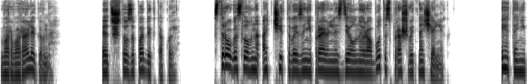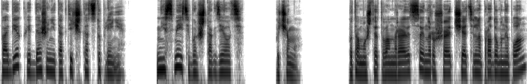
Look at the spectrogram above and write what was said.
«Варвара Олеговна, это что за побег такой?» Строго, словно отчитывая за неправильно сделанную работу, спрашивает начальник. Это не побег и даже не тактическое отступление. Не смейте больше так делать. Почему? Потому что это вам нравится и нарушает тщательно продуманный план?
